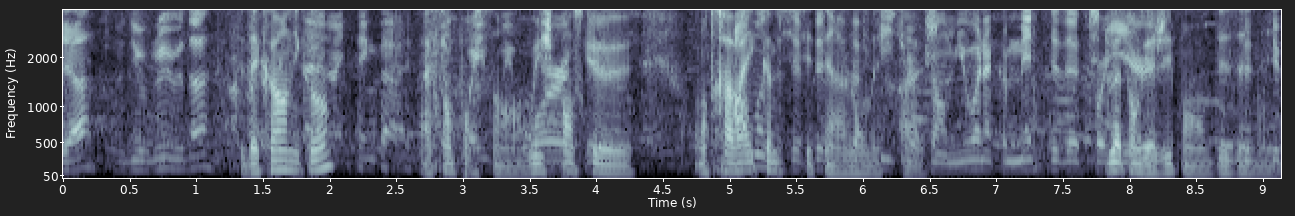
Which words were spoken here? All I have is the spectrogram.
tu es d'accord, Nico? À 100%. Oui, je pense que on travaille comme si c'était un long métrage. Tu dois t'engager pendant des années.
